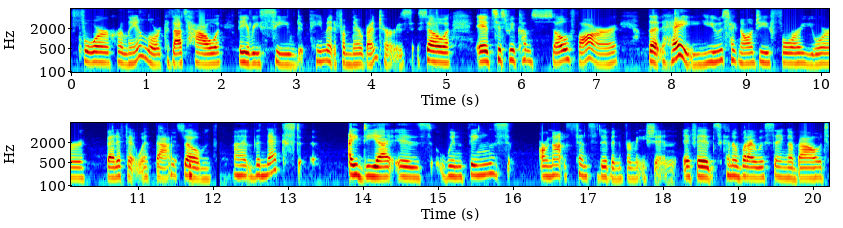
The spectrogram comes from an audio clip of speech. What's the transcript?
for her landlord because that's how they received payment from their renters. So it's just we've come so far that hey, use technology for your benefit with that. So uh, the next idea is when things are not sensitive information. If it's kind of what I was saying about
